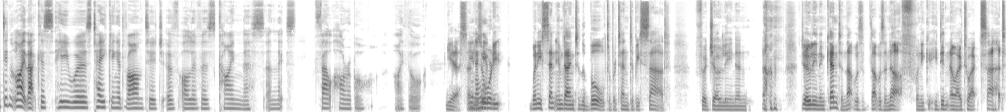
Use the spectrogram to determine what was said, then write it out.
didn't like that because he was taking advantage of Oliver's kindness and it felt horrible, I thought. Yes, and You know, he's he- already when he sent him down to the bull to pretend to be sad for Jolene and um, Jolene and Kenton. That was that was enough when he he didn't know how to act sad.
